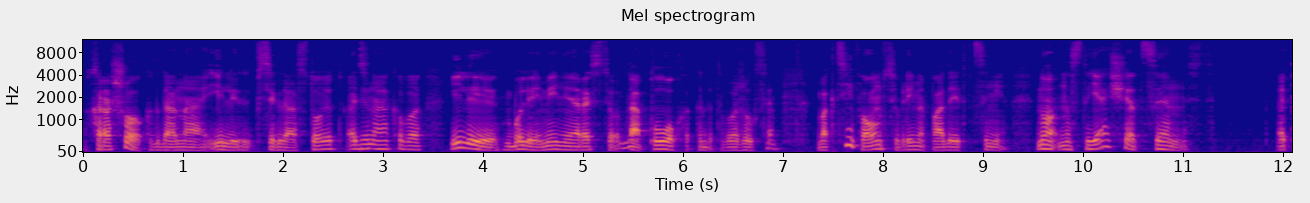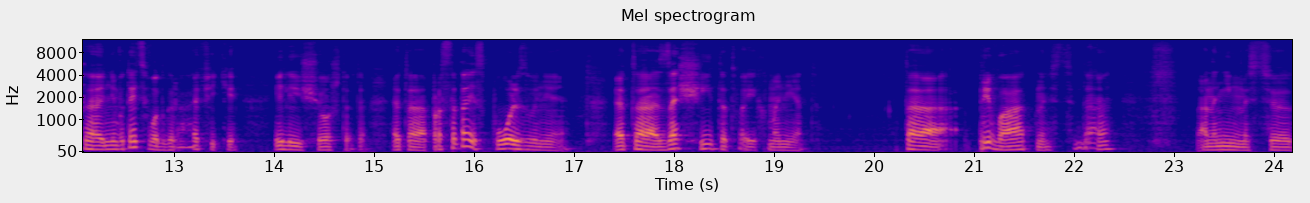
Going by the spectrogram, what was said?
хорошо, когда она или всегда стоит одинаково, или более-менее растет. Да, плохо, когда ты вложился в актив, а он все время падает в цене. Но настоящая ценность – это не вот эти вот графики или еще что-то. Это простота использования, это защита твоих монет, это приватность, да, анонимность. Э,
